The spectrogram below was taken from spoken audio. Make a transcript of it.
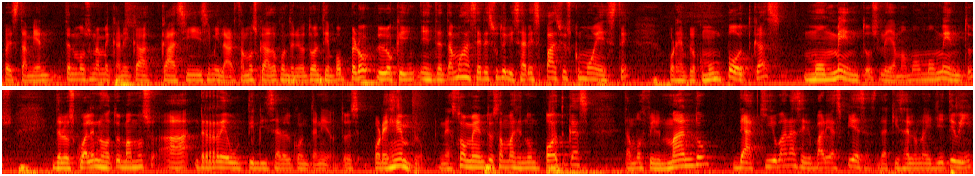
pues también tenemos una mecánica casi similar, estamos creando contenido todo el tiempo, pero lo que intentamos hacer es utilizar espacios como este, por ejemplo, como un podcast, momentos, le llamamos momentos, de los cuales nosotros vamos a reutilizar el contenido. Entonces, por ejemplo, en este momento estamos haciendo un podcast, estamos filmando, de aquí van a salir varias piezas, de aquí sale una IGTV,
